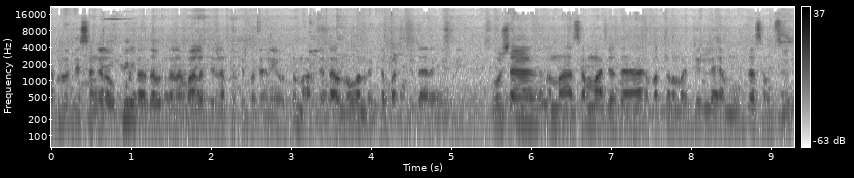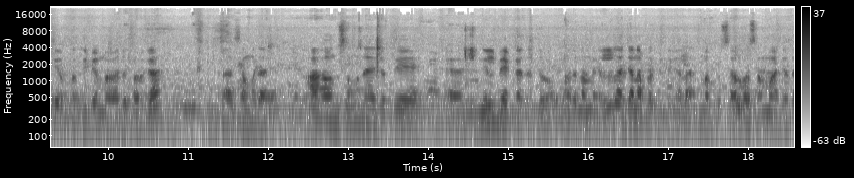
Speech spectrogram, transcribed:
ಅಭಿವೃದ್ಧಿ ಸಂಘದ ಒಕ್ಕೂಟದವರು ತನ್ನ ಬಾಲದಿನ ಪ್ರತಿಭಟನೆ ಇವತ್ತು ಮಾಡ್ತಿದ್ದಾರೆ. ಅವ್ರು ನೋವನ್ನು ವ್ಯಕ್ತಪಡಿಸಿದ್ದಾರೆ. ಬಹುಶಃ ನಮ್ಮ ಸಮಾಜದ ಮತ್ತು ನಮ್ಮ ಜಿಲ್ಲೆಯ ಮುಗ್ಧ ಸಂಸ್ಕೃತಿಯ ಪ್ರತಿಬಿಂಬವಾದ ಸ್ವರ್ಗ ಸಮುದಾಯ. ಆ ಒಂದು ಸಮುದಾಯ ಜೊತೆ ನಿಲ್ಲಬೇಕಾದದ್ದು ಅದು ನಮ್ಮ ಎಲ್ಲ ಜನಪ್ರತಿನಿಧಿಗಳ ಮತ್ತು ಸರ್ವ ಸಮಾಜದ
